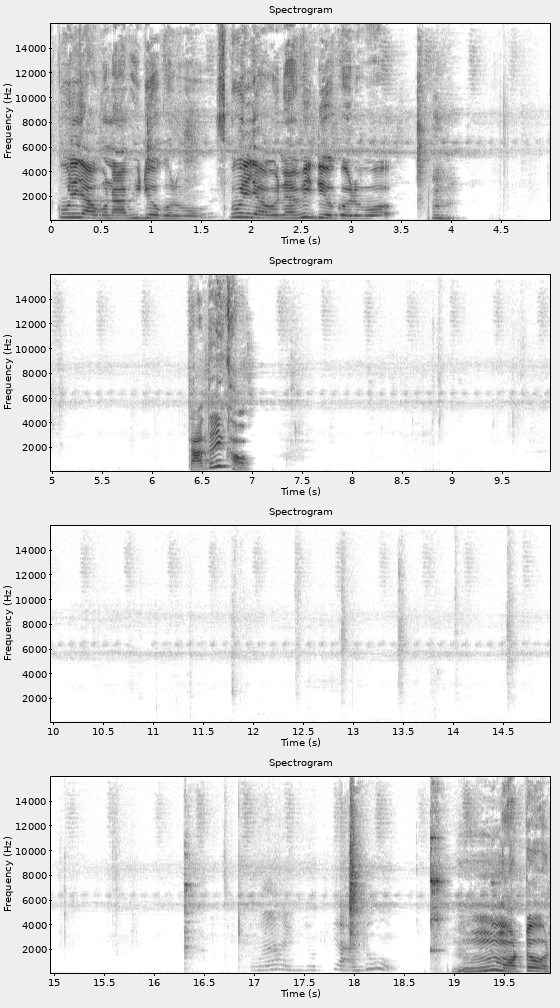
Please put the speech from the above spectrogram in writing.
স্কুল যাব না ভিডিও করব। স্কুল যাব না ভিডিও করব। তাড়াতাড়ি খাও। হুম মটর।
